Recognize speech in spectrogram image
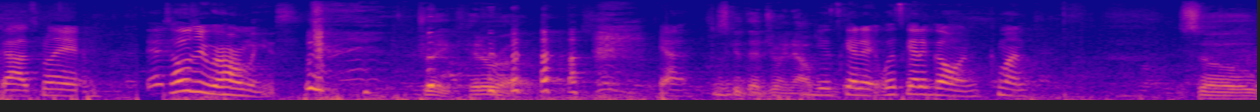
God's plan. I told you we're homies. drake hit her up let's get that joint out let's get it. Let's get it going. Come on. so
